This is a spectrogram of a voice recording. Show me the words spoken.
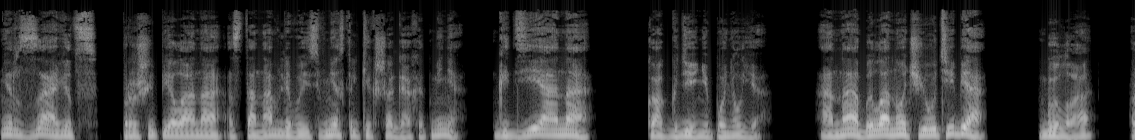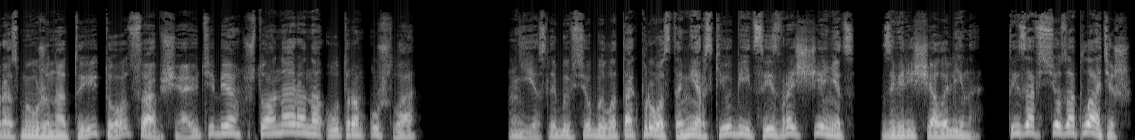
«Мерзавец!» — прошипела она, останавливаясь в нескольких шагах от меня. «Где она?» «Как где?» — не понял я. «Она была ночью у тебя». «Была. Раз мы уже на «ты», то сообщаю тебе, что она рано утром ушла». «Если бы все было так просто, мерзкий убийца, извращенец!» — заверещала Лина. «Ты за все заплатишь!»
